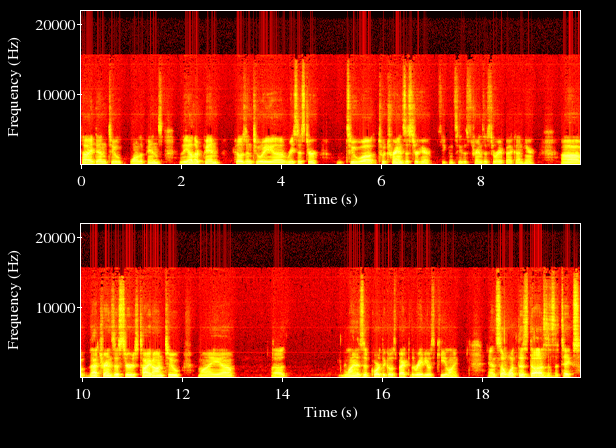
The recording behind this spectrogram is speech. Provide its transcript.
tied into one of the pins. The other pin goes into a uh, resistor to uh, to a transistor here. So you can see this transistor right back on here. Uh, that transistor is tied onto my uh, uh, line of zip cord that goes back to the radio's key line. And so what this does is it takes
